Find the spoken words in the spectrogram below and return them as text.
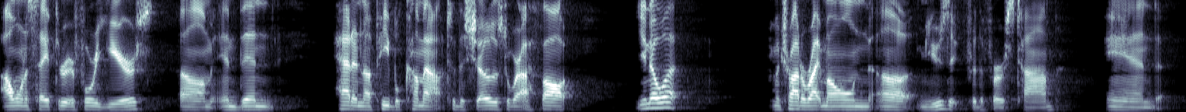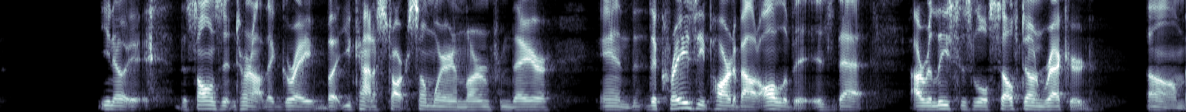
I want to say three or four years, um, and then had enough people come out to the shows to where I thought, you know what, I'm gonna try to write my own uh, music for the first time, and you know it, the songs didn't turn out that great, but you kind of start somewhere and learn from there. And the crazy part about all of it is that I released this little self-done record um,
